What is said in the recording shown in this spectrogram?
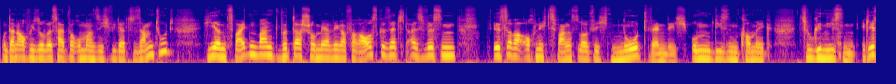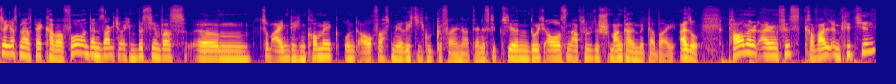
und dann auch wieso, weshalb, warum man sich wieder zusammentut. Hier im zweiten Band wird das schon mehr oder weniger vorausgesetzt als Wissen ist aber auch nicht zwangsläufig notwendig, um diesen Comic zu genießen. Ich lese euch erstmal das Backcover vor und dann sage ich euch ein bisschen was ähm, zum eigentlichen Comic und auch was mir richtig gut gefallen hat. Denn es gibt hier ein, durchaus ein absolutes Schmankerl mit dabei. Also, Powerman und Iron Fist, Krawall im Kittchen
